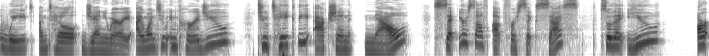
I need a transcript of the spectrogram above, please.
wait until January. I want to encourage you to take the action now, set yourself up for success so that you are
